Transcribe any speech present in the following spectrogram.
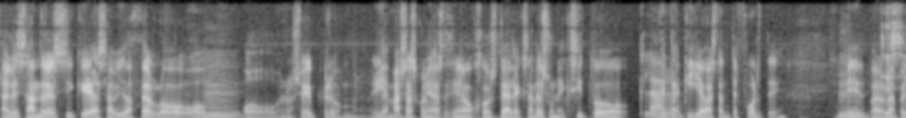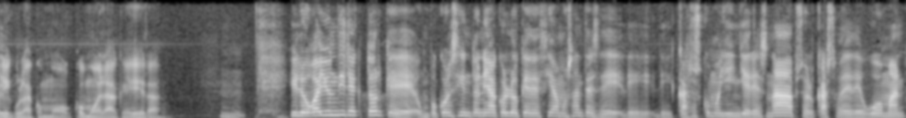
Alexander sí que ha sabido hacerlo, mm. o, no sé, pero. Y además, las conidas de cine ojos de Alexander es un éxito de taquilla bastante fuerte mm. eh, para una película como, como la que era. Y luego hay un director que, un poco en sintonía con lo que decíamos antes de, casos como Ginger Snaps o el caso de The Woman,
